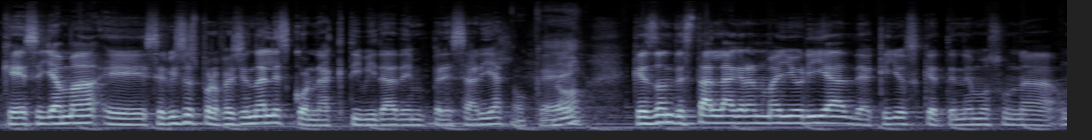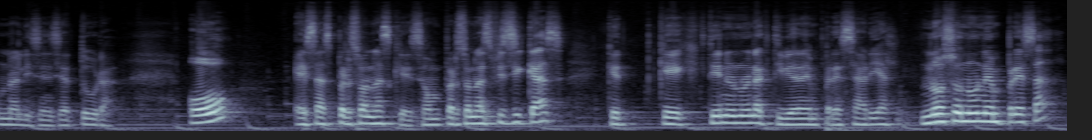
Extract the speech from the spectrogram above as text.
que se llama eh, servicios profesionales con actividad empresarial, Ok. ¿no? Que es donde está la gran mayoría de aquellos que tenemos una, una licenciatura. O esas personas que son personas físicas que, que tienen una actividad empresarial. No son una empresa,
